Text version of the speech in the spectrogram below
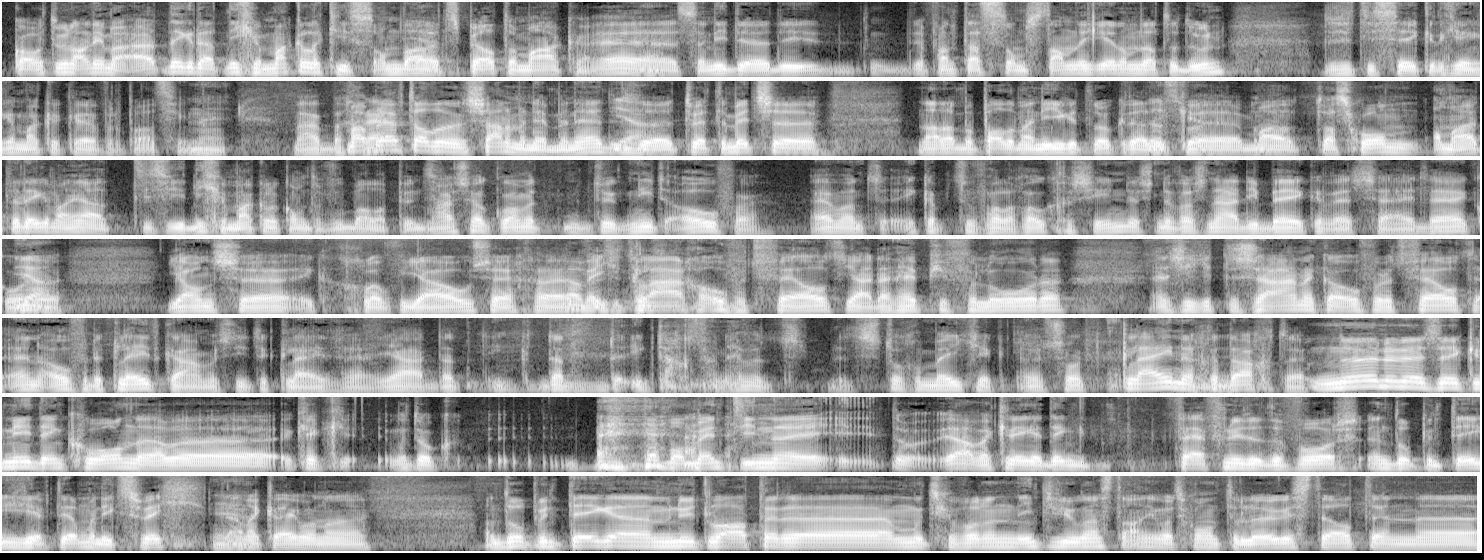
Ik wou toen alleen maar uitleggen dat het niet gemakkelijk is om daar het spel te maken. Hè. Het zijn niet de, die, de fantastische omstandigheden om dat te doen. Dus het is zeker geen gemakkelijke verplaatsing. Nee. Maar begrijp, het blijft altijd een charme hebben. Hè. Dus Ja. eh, het werd een beetje naar een bepaalde manier getrokken. Dat ik, eh, maar het was gewoon om uit te leggen van ja, het is hier niet gemakkelijk om te voetballen. Punt. maar zo kwam het natuurlijk niet over. Hè? Want ik heb het toevallig ook gezien. Dus dat was na die bekerwedstrijd. Hè? Ik hoorde Ja. Jansen, ik geloof jou zeggen, een beetje klagen over het veld. Ja, dan heb je verloren. En dan zit je te zaniken over het veld en over de kleedkamers die te klein zijn. Ja, dat, ik, dat, ik dacht van, hè, het, het is toch een beetje een soort kleine gedachte. Nee, nee, nee, zeker niet. Ik denk gewoon dat we. Kijk, je moet ook dat moment in. eh, Ja, we kregen denk ik vijf minuten ervoor een doelpunt tegen. Geeft helemaal niks weg. Ja. Dan krijgen we een, een doelpunt tegen. Een minuut later eh, moet je voor een interview gaan staan. Je wordt gewoon teleurgesteld. En, eh,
